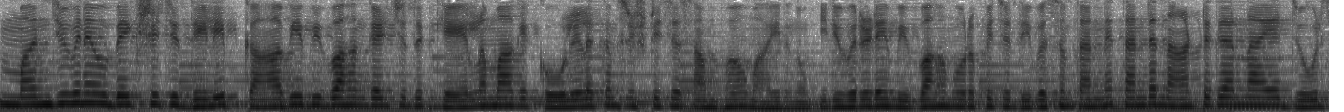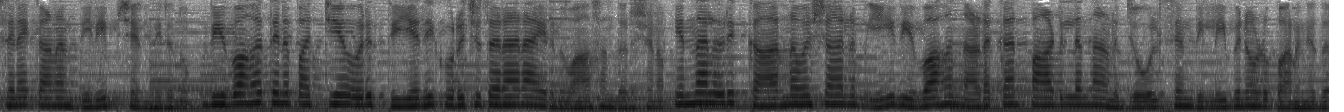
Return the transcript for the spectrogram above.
മഞ്ജുവിനെ ഉപേക്ഷിച്ച് ദിലീപ് കാവ്യ വിവാഹം കഴിച്ചത് കേരളമാകെ കോളിളക്കം സൃഷ്ടിച്ച സംഭവമായിരുന്നു. ഇരുവരുടെയും വിവാഹം ഉറപ്പിച്ച ദിവസം തന്നെ തന്റെ നാട്ടുകാരനായ ജോൽസിനെ കാണാൻ ദിലീപ് ചെന്നിരുന്നു. വിവാഹത്തിന് പറ്റിയ ഒരു തീയതി കുറിച്ചു തരാനായിരുന്നു ആ സന്ദർശനം. എന്നാൽ ഒരു കാരണവശാലും ഈ വിവാഹം നടക്കാൻ പാടില്ലെന്നാണ് ജോൽസൻ ദിലീപിനോട് പറഞ്ഞത്.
